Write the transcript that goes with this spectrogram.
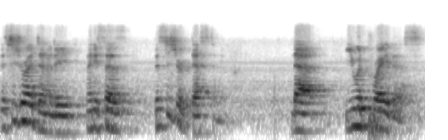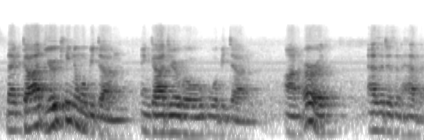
this is your identity. And then he says, this is your destiny. That you would pray this. That God, your kingdom will be done, and God, your will will be done on earth as it is in heaven.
